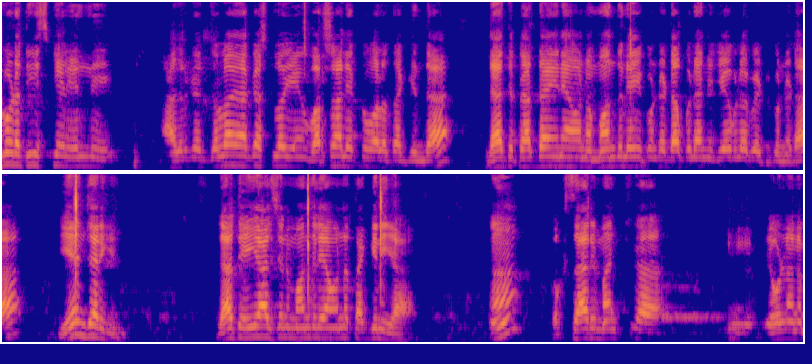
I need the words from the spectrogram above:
కూడా తీసుకెళ్ళి వెళ్ళి అసలు జూలై ఆగస్టులో ఏం వర్షాలు ఎక్కువ వాళ్ళు తగ్గిందా? లేకపోతే పెద్ద ఆయన ఏమన్నా మందులు వేయకుండా డబ్బులన్నీ జేబులో పెట్టుకున్నాడా? ఏం జరిగింది? లేకపోతే వేయాల్సిన మందులు ఏమన్నా తగ్గినాయా? ఒకసారి మంచిగా ఎవడన్నా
